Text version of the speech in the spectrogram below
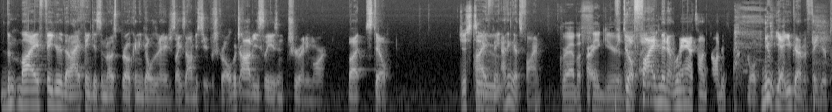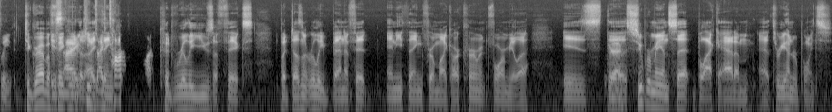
the, my figure that I think is the most broken in Golden Age is like Zombie Super Skrull, which obviously isn't true anymore. But still, just to I think I think that's fine. grab a All figure do a that I- five minute rant on Zombie Super Skrull. You, yeah, you grab a figure, please. to grab a figure I that keep- I I think talk could really use a fix, but doesn't really benefit anything from like our current formula, is the Okay. Superman set Black Adam at 300 points.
